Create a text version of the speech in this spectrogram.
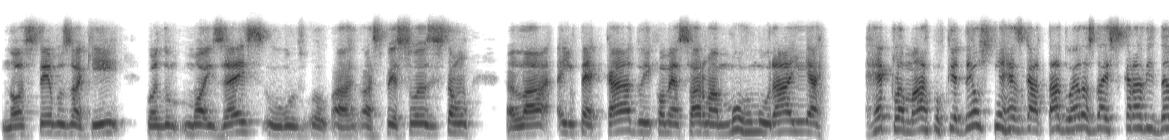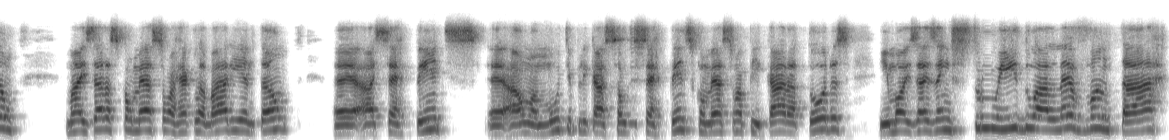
nós temos aqui, quando Moisés, o, o, a, as pessoas estão lá em pecado e começaram a murmurar e a reclamar, porque Deus tinha resgatado elas da escravidão, mas elas começam a reclamar e então é, as serpentes, é, há uma multiplicação de serpentes, começam a picar a todas, e Moisés é instruído a levantar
